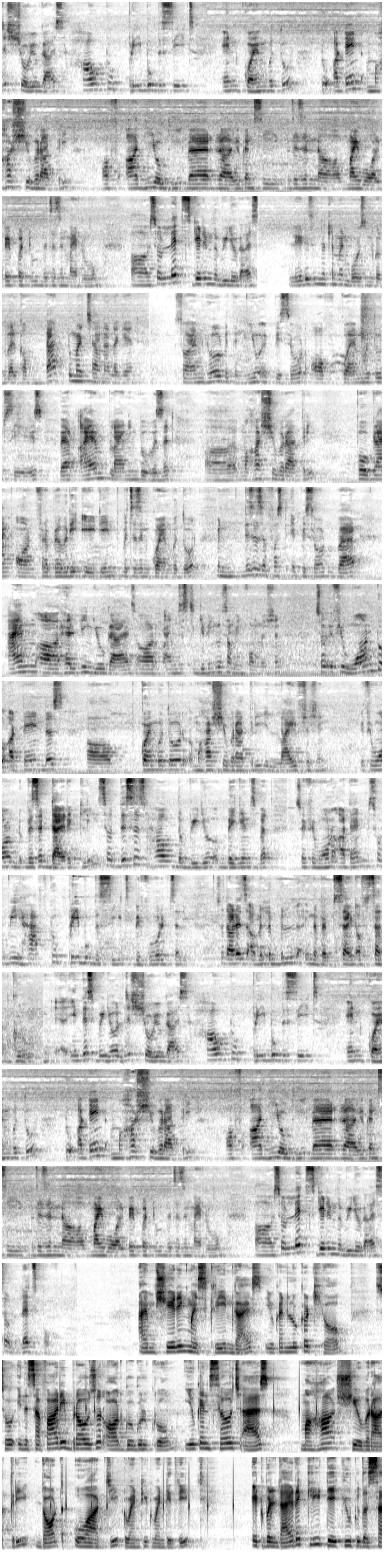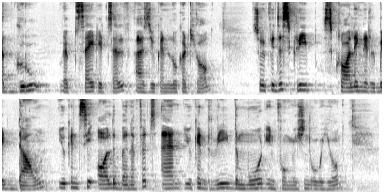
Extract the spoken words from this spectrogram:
Just show you guys how to pre-book the seats in Coimbatore to attend Mahashivratri of Adiyogi where uh, you can see which is in uh, my wallpaper too which is in my room. Uh, so let's get in the video guys. Ladies and gentlemen, boys and girls, welcome back to my channel again. So I am here with a new episode of Coimbatore series where I am planning to visit uh, Mahashivratri program on February 18th which is in Coimbatore. And this is the first episode where I'm uh, helping you guys or I'm just giving you some information. So if you want to attend this uh, Coimbatore Mahashivratri live session, if you want to visit directly, so this is how the video begins with. So if you want to attend, so we have to pre-book the seats before itself. So that is available in the website of Sadhguru. In this video, I'll just show you guys how to pre-book the seats in Coimbatore to attend Mahashivratri of Adiyogi where uh, you can see which is in uh, my wallpaper too which is in my room. Uh, so let's get in the video guys. So let's go. I'm sharing my screen guys. You can look at here. So in the Safari browser or Google Chrome you can search as mahashivratri.org 2023 it will directly take you to the Sadhguru website itself as you can look at here so if you just keep scrolling a little bit down you can see all the benefits and you can read the more information over here.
